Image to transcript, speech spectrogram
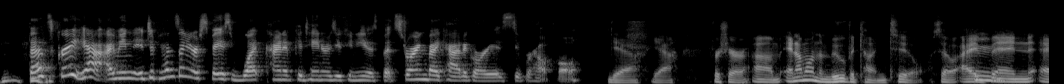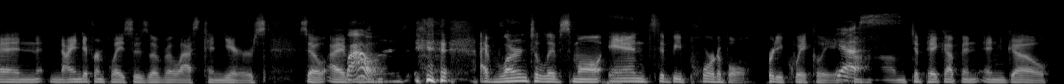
that's great yeah i mean it depends on your space what kind of containers you can use but storing by category is super helpful yeah yeah for sure. Um, and I'm on the move a ton too. So I've mm. been in nine different places over the last 10 years. So I've wow. learned I've learned to live small and to be portable pretty quickly. Yes. Um, to pick up and, and go.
